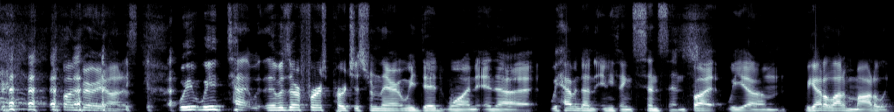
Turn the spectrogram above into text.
if I'm very honest, we we te- it was our first purchase from there, and we did one, and uh, we haven't done anything since then. But we um we got a lot of modeling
